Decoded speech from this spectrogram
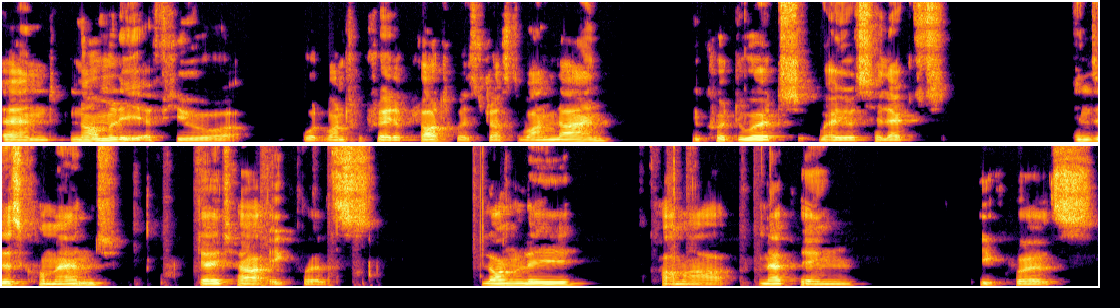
and normally if you would want to create a plot with just one line, you could do it where you select in this command data equals Longley, comma, mapping equals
